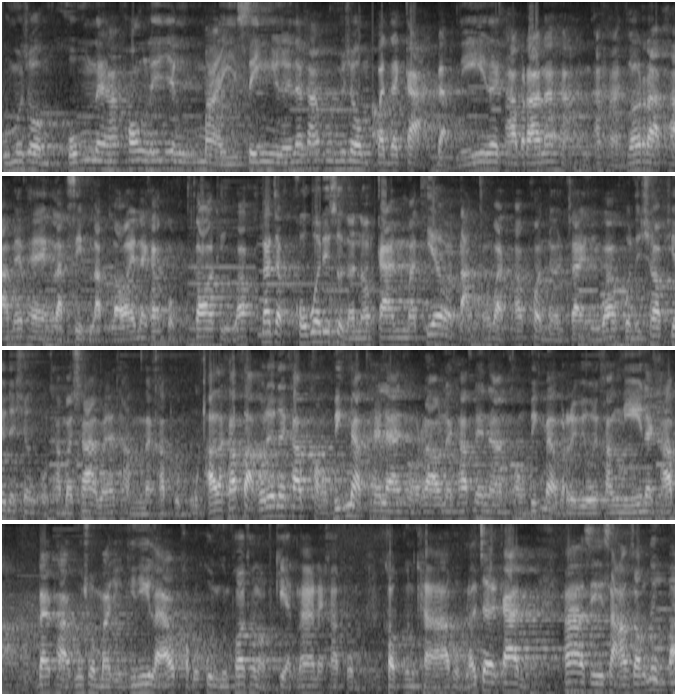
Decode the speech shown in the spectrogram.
คุณผู้ชมคุ้มนะครับห้องนี้ยังใหม่ซิงอยู่เลยนะครับคุณผู้ชมบรรยากาศแบบนี้นะครับร้านอาหารอาหารก็ราคาไม่แพงหลักสิบหลักร้อยนะครับผมก็ถือว่าน่าจะ cover ที่สุดแล้วเนาะการมาเที่ยวต่างจังหวัดพักผ่อนหย่อนใจ หรือว่าคนที่ชอบเที่ยวในเชิงของธรรมชาติวัฒนธรรมนะครับผมเอาละครับฝากไว้ด้วยนะครับของ Big Map Thailand ของเรานะครับในนามของ Big Map Review ในครั้งนี้นะครับได้พาคุณผู้ชมมาถึงที่นี่แล้ว ขอบพระคุณคุณพ่อถนอมเกียรติมากนะครับผมขอบคุณครับผมแล้วเจอกัน 5 4 3 2 1 ไป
